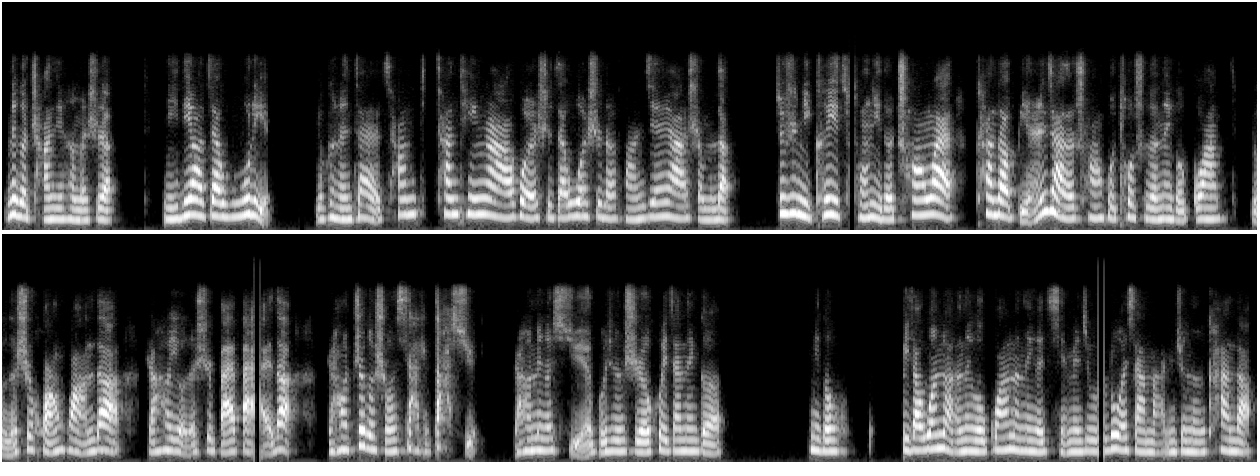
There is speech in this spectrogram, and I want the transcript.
那个场景很美，是你一定要在屋里。有可能在餐餐厅啊，或者是在卧室的房间呀什么的，就是你可以从你的窗外看到别人家的窗户透出的那个光，有的是黄黄的，然后有的是白白的，然后这个时候下着大雪，然后那个雪不就是会在那个那个比较温暖的那个光的那个前面就落下嘛，你就能看到。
